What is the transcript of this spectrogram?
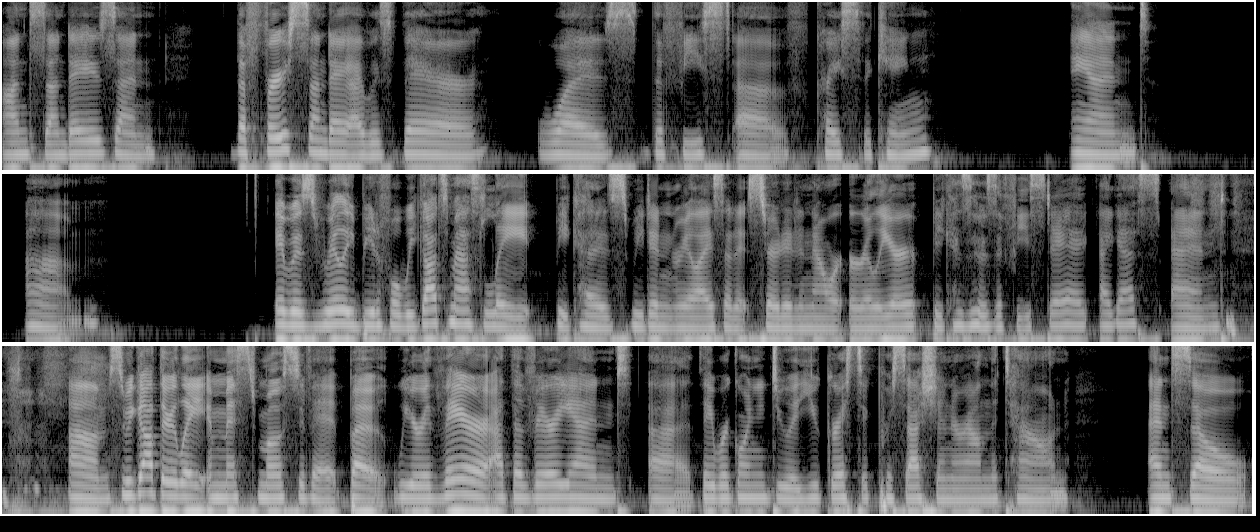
on Sundays. And the first Sunday I was there was the feast of Christ the King. And um, it was really beautiful. We got to mass late because we didn't realize that it started an hour earlier because it was a feast day, I, I guess. And um, so we got there late and missed most of it. But we were there at the very end. Uh, they were going to do a Eucharistic procession around the town. And so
